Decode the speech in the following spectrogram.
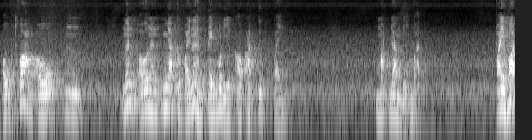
เอาท้องเอาอืมเงินเอานั่นยัดเข้าไปเนอะเต็มพอดีเอาอัดกึบไป มัดย่างดีบัดไปฮอด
